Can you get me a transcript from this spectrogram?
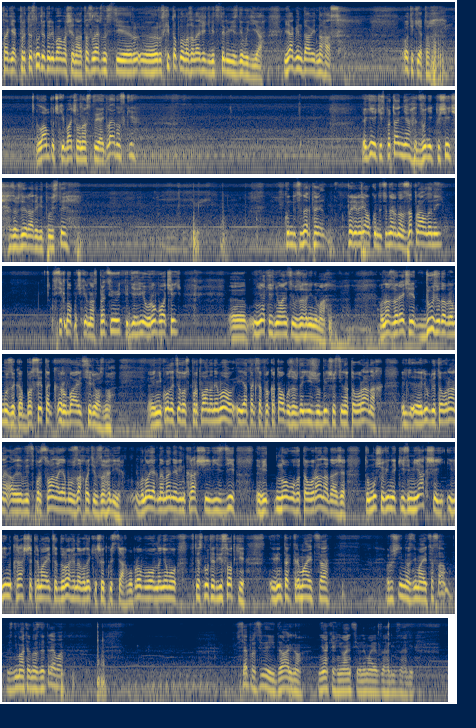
Так як притиснути, то люба машина, та залежності е, розхід топлива залежить від стилю їзди водія. Як він давить на газ. Отаке то. Лампочки, бачу, у нас стоять ледовські. Як є якісь питання, дзвоніть, пишіть, завжди радий відповісти. Кондиціонер перевіряв, кондиціонер у нас заправлений. Всі кнопочки у нас працюють, підігрів робочий. Е, ніяких нюансів взагалі нема. У нас, до речі, дуже добра музика, баси так рубають серйозно. Е, Ніколи цього спортвана не мав, і я так це прокатав, бо завжди їжджу в більшості на тауранах. Е, Люблю таурани, але від спортсвана я був в захваті взагалі. Воно, як на мене, він кращий в їзді від нового таурана, даже, тому що він якийсь м'якший і він краще тримається дороги на великих швидкостях. Бо пробував на ньому втиснути дві сотки, і він так тримається. Нас знімається сам, знімати нас не треба. Все працює ідеально, ніяких нюансів немає взагалі взагалі.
